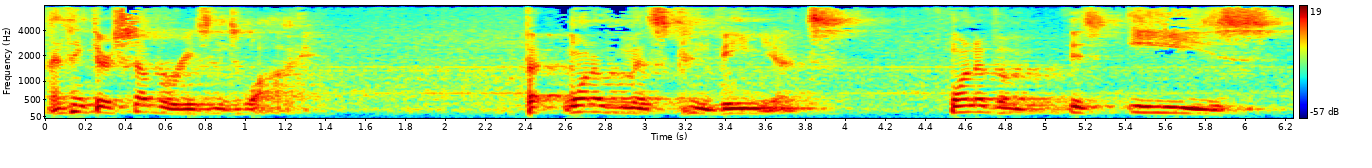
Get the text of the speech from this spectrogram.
I think there's several reasons why. But one of them is convenience. One of them is ease.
